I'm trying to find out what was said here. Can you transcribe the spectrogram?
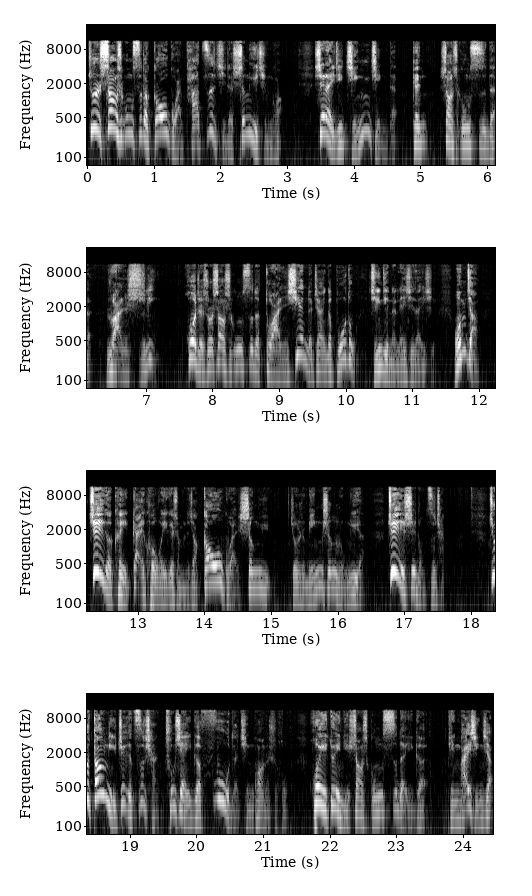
就是上市公司的高管他自己的声誉情况，现在已经紧紧的跟上市公司的软实力，或者说上市公司的短线的这样一个波动紧紧的联系在一起。我们讲这个可以概括为一个什么呢？叫高管声誉，就是名声荣誉啊。这也是一种资产，就当你这个资产出现一个负的情况的时候，会对你上市公司的一个品牌形象，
